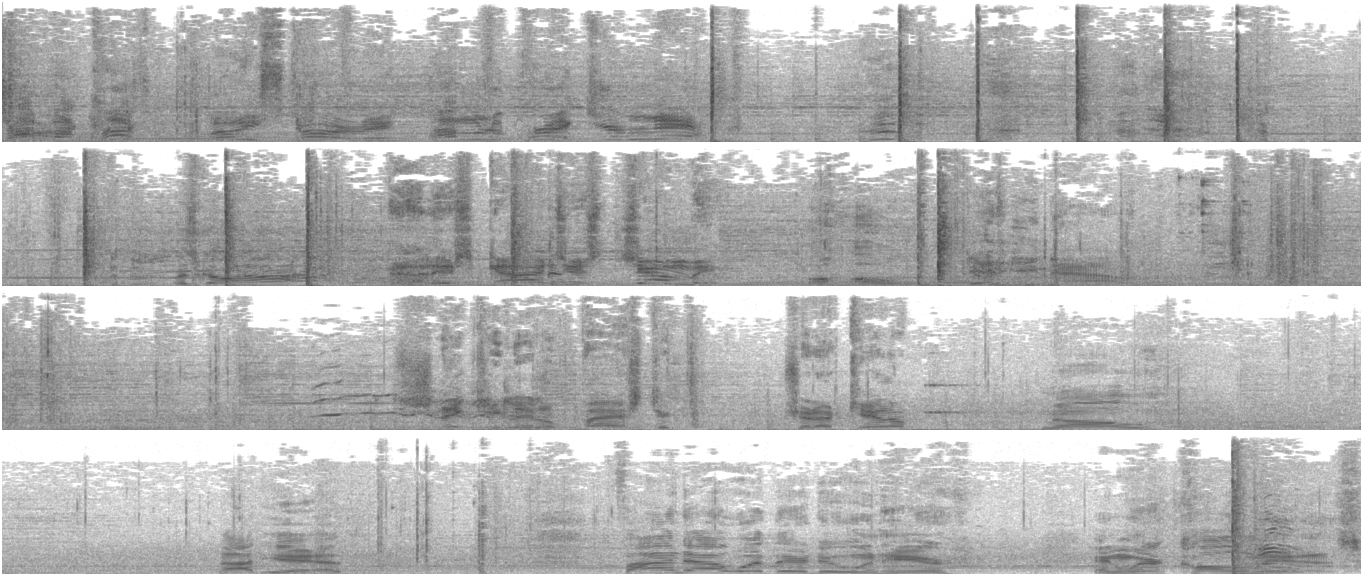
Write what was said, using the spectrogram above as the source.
shot my cousin! Started it. I'm gonna break your neck! What's going on? Now, this guy just jumped me! Oh, oh, did he now? Sneaky little bastard. Should I kill him? No. Not yet. Find out what they're doing here, and where Colm is.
